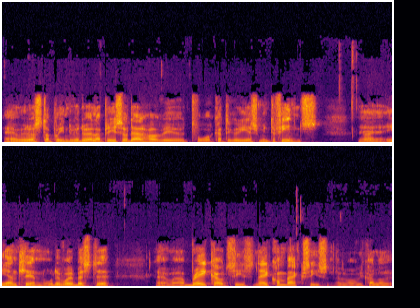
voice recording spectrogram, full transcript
Eh, vi röstar på individuella priser och där har vi ju två kategorier som inte finns. Eh, egentligen. Och det var ju bästa eh, breakout season, nej comeback season eller vad vi kallar det.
